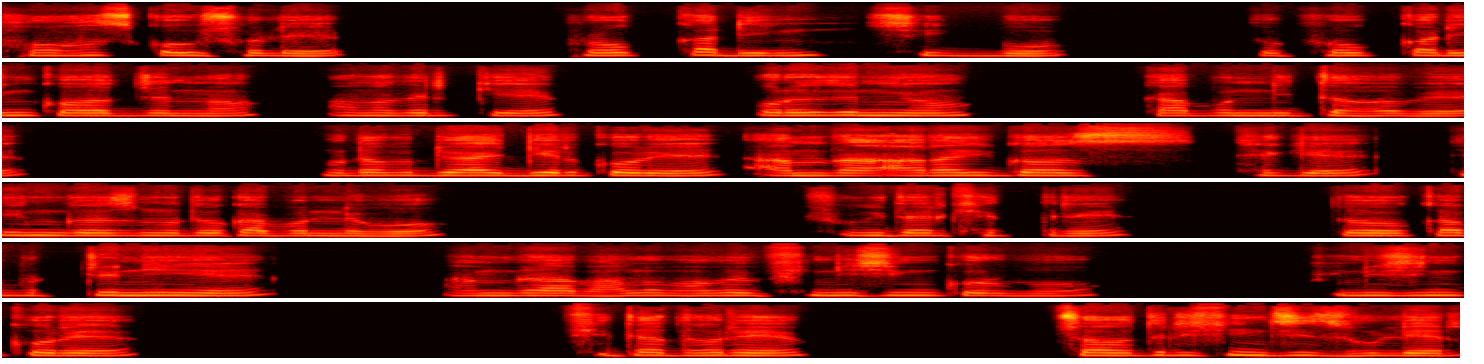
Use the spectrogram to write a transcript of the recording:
সহজ কৌশলে ফ্রক কাটিং শিখব। তো ফ্রক কাটিং করার জন্য আমাদেরকে প্রয়োজনীয় কাপড় নিতে হবে। মোটামুটি আইডিয়ার করে আমরা আড়াই গজ থেকে তিন গজ মতো কাপড় নেব সুবিধার ক্ষেত্রে। তো কাপড়টি নিয়ে আমরা ভালোভাবে ফিনিশিং করব। ফিনিশিং করে ফিতা ধরে চৌত্রিশ ইঞ্চি ঝুলের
